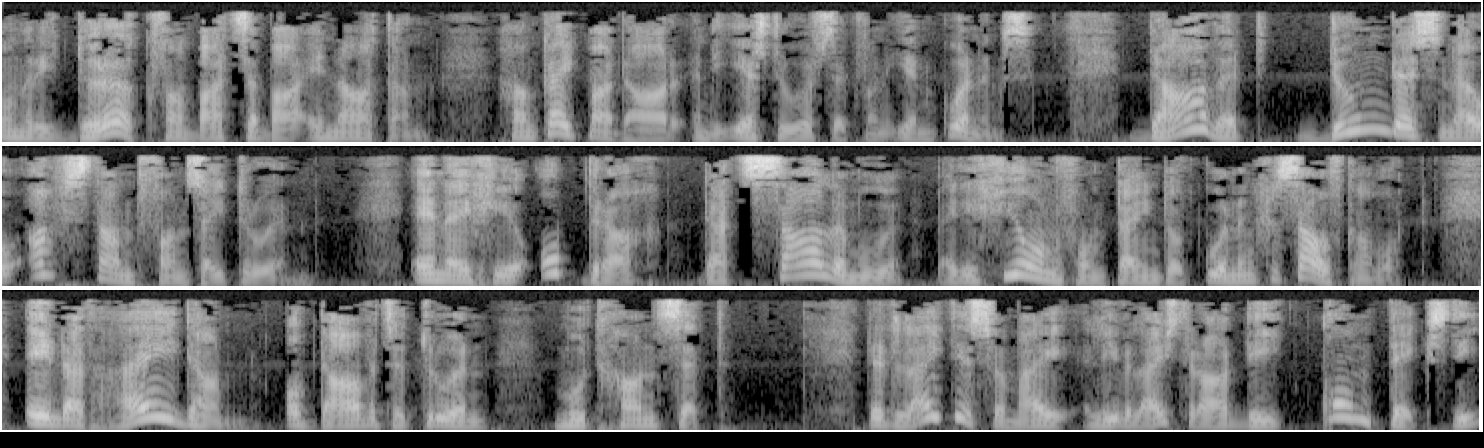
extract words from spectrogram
onder die druk van Batsheba en Nathan. Gaan kyk maar daar in die eerste hoofstuk van 1 Konings. Dawid doen dus nou afstand van sy troon en hy gee opdrag dat Salomo by die Gionfontein tot koning gesalf kan word en dat hy dan op Dawid se troon moet gaan sit. Dit lyk dus vir my, liewe luisteraar, die konteks, die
